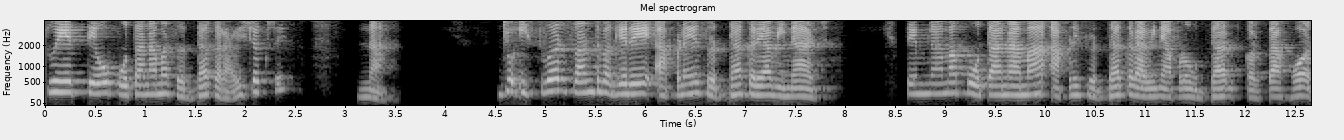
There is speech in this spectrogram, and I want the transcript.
શું એ તેઓ પોતાનામાં શ્રદ્ધા કરાવી શકશે? ના. જો ઈશ્વર સંત વગેરે આપણે શ્રદ્ધા કર્યા વિના જ તેમનામાં પોતાનામાં આપણી શ્રદ્ધા કરાવીને આપણો ઉદ્ધાર કરતા હોત,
